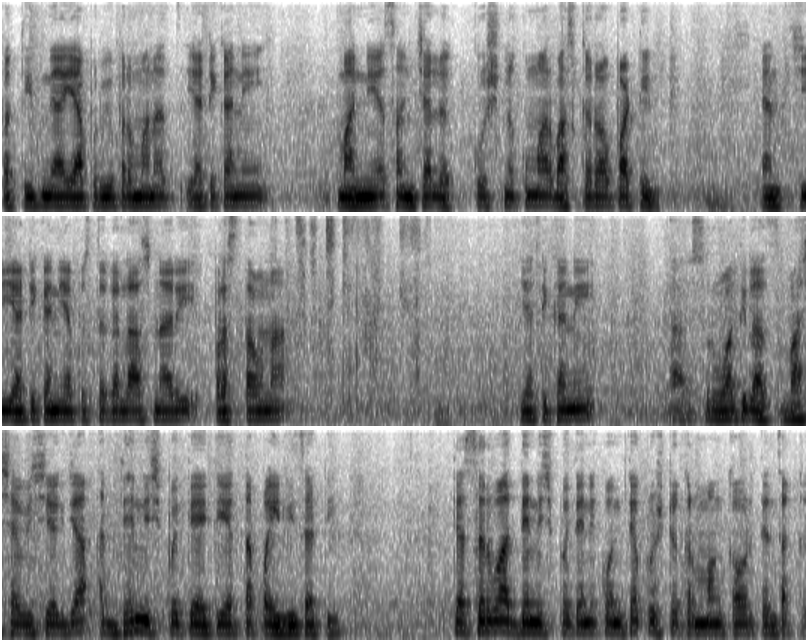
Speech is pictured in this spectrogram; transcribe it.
प्रतिज्ञा यापूर्वीप्रमाणेच या ठिकाणी माननीय संचालक कृष्णकुमार भास्करराव पाटील यांची या ठिकाणी या पुस्तकाला असणारी प्रस्तावना या ठिकाणी सुरुवातीलाच भाषाविषयक ज्या अध्ययन निष्पत्ती आहेत इयत्ता पहिलीसाठी. त्या सर्व अध्ययन निष्पत्ती आणि कोणत्या पृष्ठ क्रमांकावर त्यांचा क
